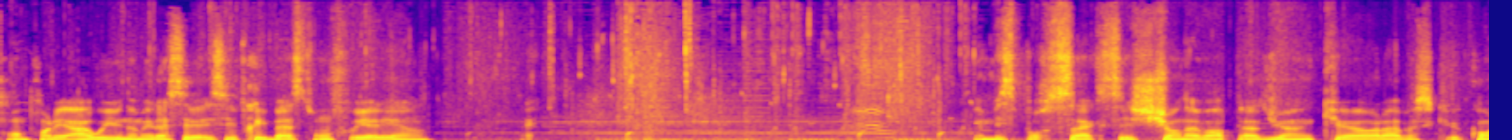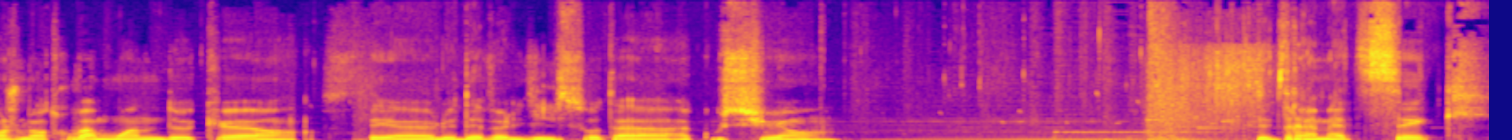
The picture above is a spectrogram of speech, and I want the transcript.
prends, prends les... Ah oui, non mais là c'est free baston, faut y aller. Hein. Ouais, Mais c'est pour ça que c'est chiant d'avoir perdu un cœur là, parce que quand je me retrouve à moins de deux cœurs, c'est euh, le Devil Deal saute à, à coup sûr. C'est dramatique.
